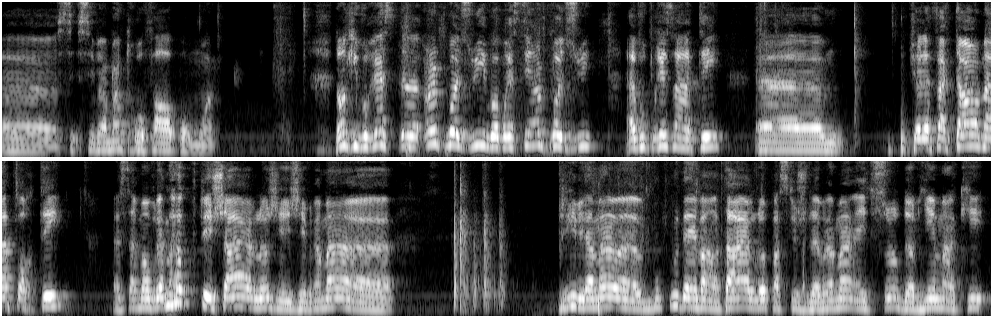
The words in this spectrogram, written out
Euh, c'est vraiment trop fort pour moi. Donc, il vous reste euh, un produit, il va me rester un produit à vous présenter euh, que le facteur m'a apporté. ça m'a vraiment coûté cher. là. J'ai vraiment pris vraiment beaucoup d'inventaire là parce que je voulais vraiment être sûr de rien manquer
